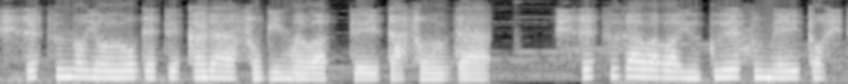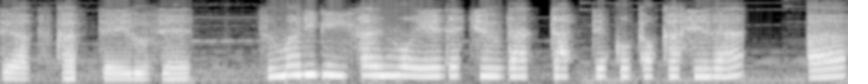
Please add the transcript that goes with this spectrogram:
施設の寮を出てから遊び回っていたそうだ。施設側は行方不明として扱っているぜ。つまり B さんも家出中だったってことかしら？ああ、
